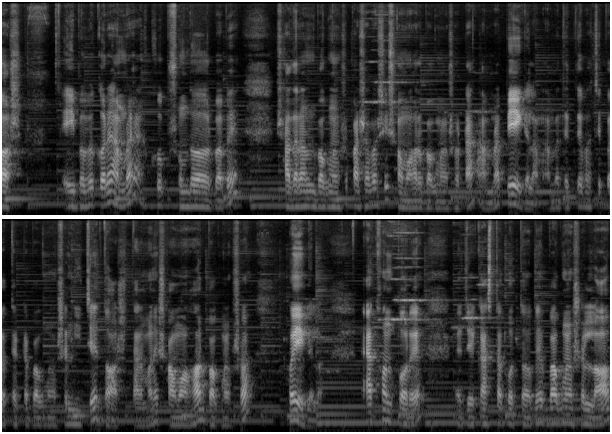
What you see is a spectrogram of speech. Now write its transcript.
দশ। এইভাবে করে আমরা খুব সুন্দরভাবে সাধারণ ভগ্নাংশের পাশাপাশি সমহর ভগ্নাংশটা আমরা পেয়ে গেলাম। আমরা দেখতে পাচ্ছি প্রত্যেকটা ভগ্নাংশের নিচে দশ, তার মানে সমহর ভগ্নাংশ হয়ে গেল। এখন পরে যে কাজটা করতে হবে, ভগ্নাংশের লব,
